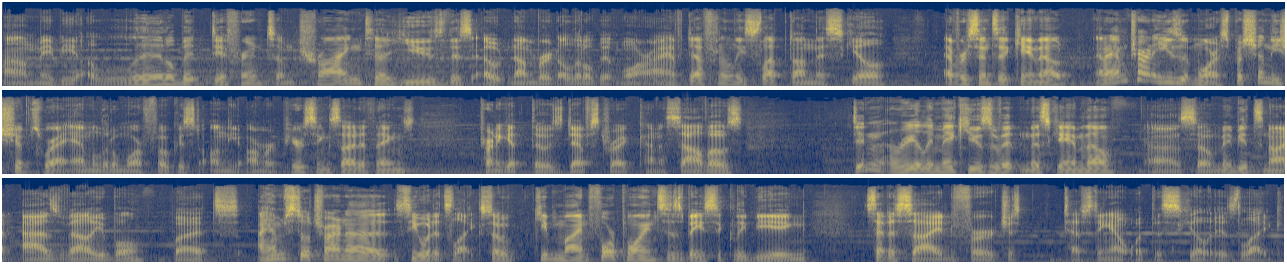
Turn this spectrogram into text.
Um, maybe a little bit different. I'm trying to use this outnumbered a little bit more. I have definitely slept on this skill ever since it came out, and I am trying to use it more, especially on these ships where I am a little more focused on the armor piercing side of things, trying to get those Dev Strike kind of salvos. Didn't really make use of it in this game though, uh, so maybe it's not as valuable, but I am still trying to see what it's like. So keep in mind, four points is basically being set aside for just testing out what this skill is like.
